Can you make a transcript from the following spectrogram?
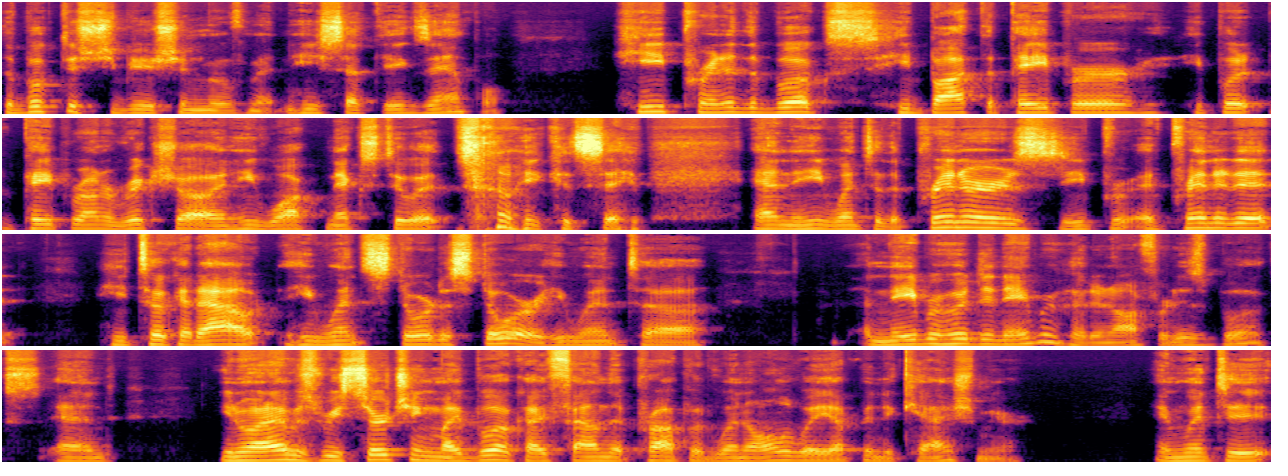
the book distribution movement and he set the example. He printed the books, he bought the paper, he put paper on a rickshaw and he walked next to it so he could save. And he went to the printers, he pr- printed it, he took it out, he went store to store, he went uh, neighborhood to neighborhood and offered his books. And you know, when I was researching my book, I found that Prabhupada went all the way up into Kashmir and went to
